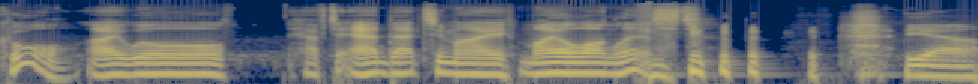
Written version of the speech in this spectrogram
Cool. I will have to add that to my mile long list. Yeah,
